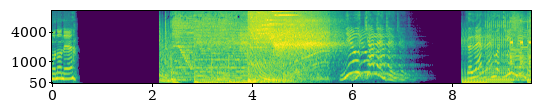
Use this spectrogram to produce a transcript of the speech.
ものね。New challenge! The left, you are challenged!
